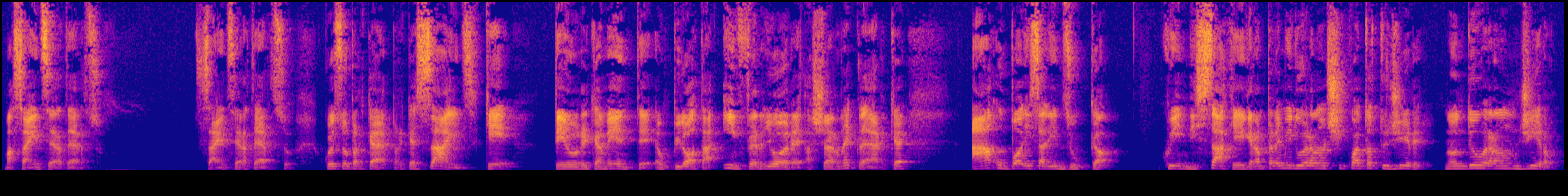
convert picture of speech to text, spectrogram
ma Sainz era terzo. Sainz era terzo. Questo perché? Perché Sainz, che teoricamente è un pilota inferiore a Charles Leclerc, ha un po' di sale in zucca quindi sa che i Gran Premi durano 58 giri, non durano un giro.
